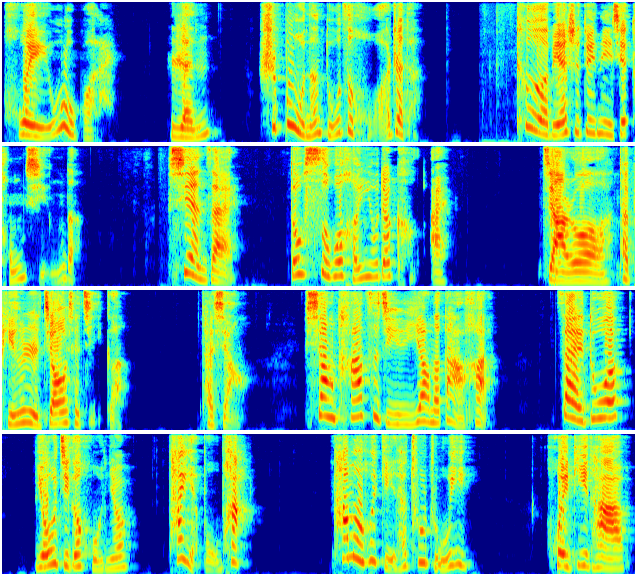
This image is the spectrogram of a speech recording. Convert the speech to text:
悔悟过来，人。是不能独自活着的。特别是对那些同行的，现在都似乎很有点可爱。假若他平日教下几个，他想，像他自己一样的大汉，再多有几个虎妞，他也不怕。他们会给他出主意，会替他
